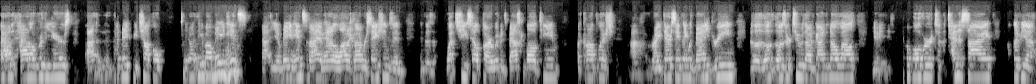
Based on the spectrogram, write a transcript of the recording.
had, had over the years uh, that make me chuckle. You know, I think about Megan Hintz. Uh, you know, Megan Hintz and I have had a lot of conversations, and and the, what she's helped our women's basketball team accomplish uh, right there. Same thing with Maddie Green. Those are two that I've gotten to know well. You come over to the tennis side, Olivia.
